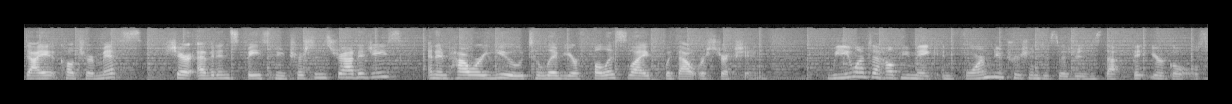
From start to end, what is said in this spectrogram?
diet culture myths, share evidence based nutrition strategies, and empower you to live your fullest life without restriction. We want to help you make informed nutrition decisions that fit your goals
